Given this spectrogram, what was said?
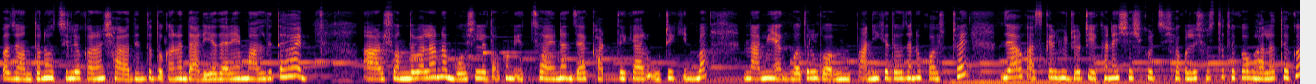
পা যন্ত্রণা হচ্ছিল, কারণ সারাদিন তো দোকানে দাঁড়িয়ে দাঁড়িয়ে মাল দিতে হয়। আর সন্ধ্যেবেলা না বসলে তখন ইচ্ছা হয় না যা খাট থেকে আর উঠে কিংবা নামি এক বোতল পানি খেতেও যেন কষ্ট হয়। যাই হোক, আজকের ভিডিওটি এখানেই শেষ করছি। সকলে সুস্থ থেকো, ভালো থেকো।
